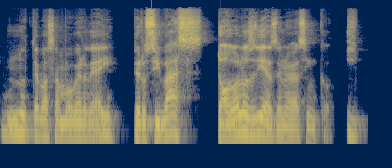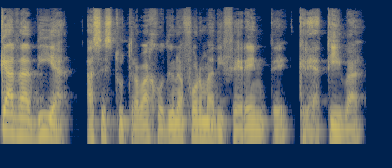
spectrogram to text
no te vas a mover de ahí. Pero si vas todos los días de 9 a 5 y cada día haces tu trabajo de una forma diferente, creativa,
